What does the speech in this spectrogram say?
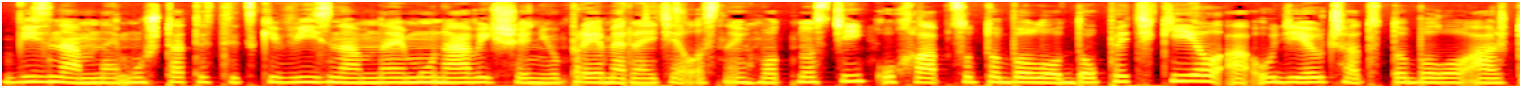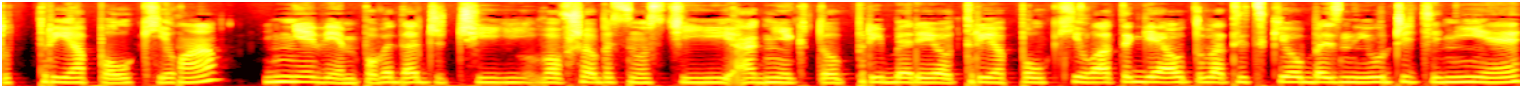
významnému, štatisticky významnému navýšeniu priemernej telesnej hmotnosti. U chlapcov to bolo do 5 kg a u dievčat to bolo až do 3,5 kg neviem povedať, že či vo všeobecnosti, ak niekto priberie o 3,5 kg, tak je automaticky obezný, určite nie.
